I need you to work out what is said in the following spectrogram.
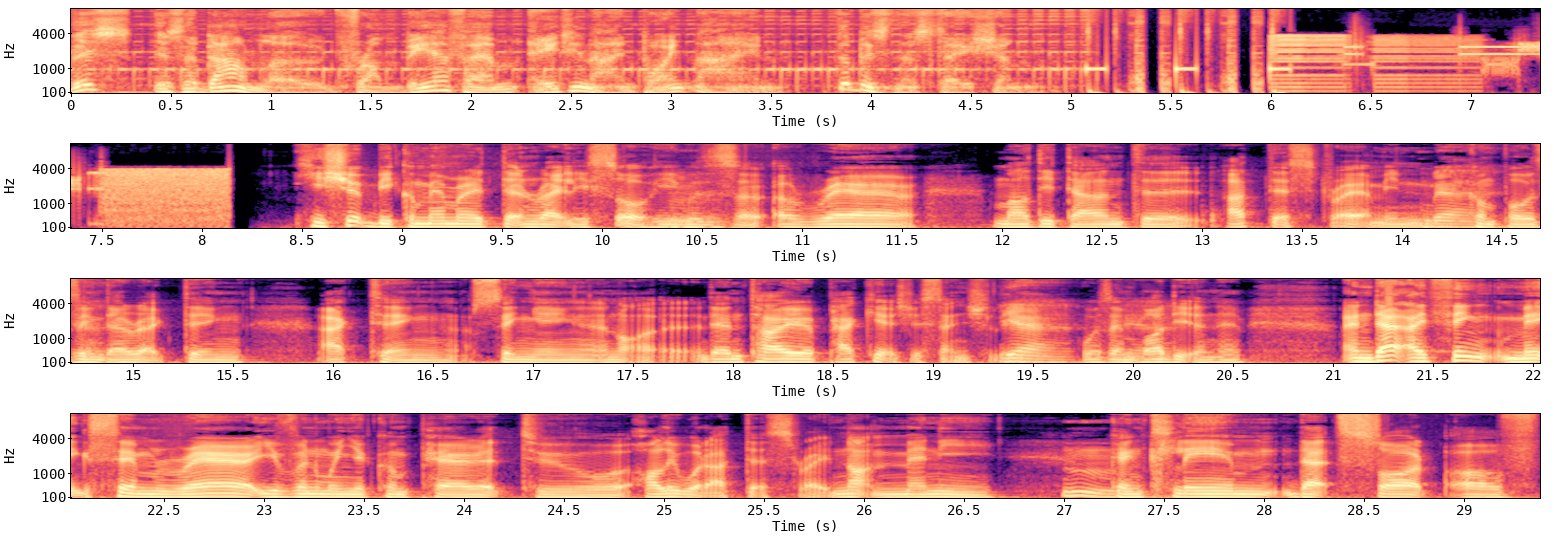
This is a download from BFM 89.9, the business station. he should be commemorated and rightly so. He Mm. was a, a rare, multi-talented artist, right? I mean, Yeah, composing, yeah. directing, acting, singing, and all, the entire package essentially Yeah, was yeah. embodied in him. And that I think makes him rare, even when you compare it to Hollywood artists, right? Not many Mm. can claim that sort of,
